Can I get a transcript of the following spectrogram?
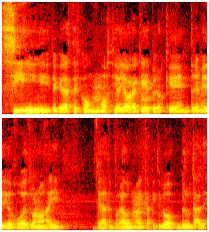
Sí, te quedaste con hostia, ¿y ahora qué? Pero es que entre medio de Juego de Tronos hay. De la temporada 1 hay capítulos brutales.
